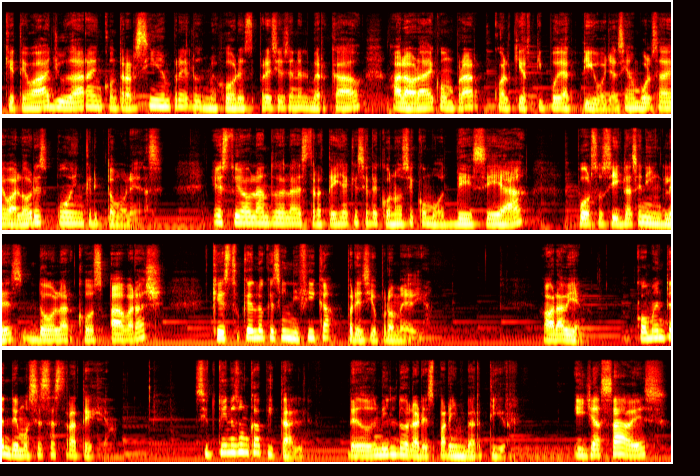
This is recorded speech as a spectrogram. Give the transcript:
que te va a ayudar a encontrar siempre los mejores precios en el mercado a la hora de comprar cualquier tipo de activo, ya sea en bolsa de valores o en criptomonedas. Estoy hablando de la estrategia que se le conoce como DCA por sus siglas en inglés Dollar Cost Average ¿Qué esto qué es lo que significa precio promedio? Ahora bien, ¿cómo entendemos esta estrategia? Si tú tienes un capital de 2 mil dólares para invertir y ya sabes,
